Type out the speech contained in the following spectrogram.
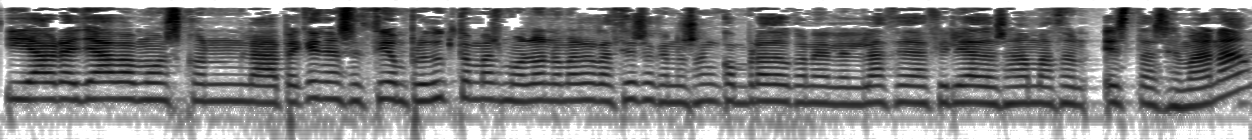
Y ahora ya vamos con la pequeña sección producto más molón o más gracioso que nos han comprado con el enlace de afiliados a Amazon esta semana.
